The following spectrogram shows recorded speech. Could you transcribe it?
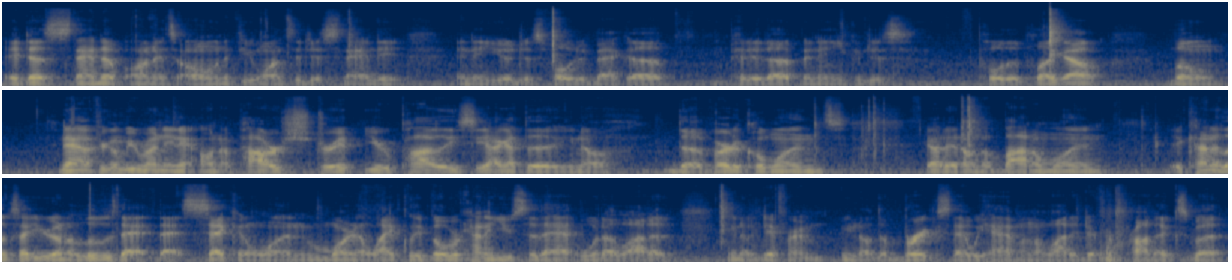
It does stand up on its own if you want to just stand it and then you'll just fold it back up, put it up, and then you can just pull the plug out, boom. Now, if you're gonna be running it on a power strip, you'll probably see I got the, you know, the vertical ones, got it on the bottom one it kind of looks like you're going to lose that that second one more than likely but we're kind of used to that with a lot of you know different you know the bricks that we have on a lot of different products but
